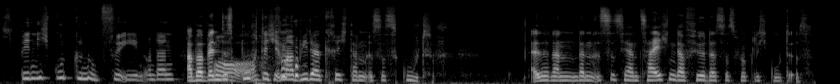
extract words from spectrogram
ich bin nicht gut genug für ihn. Und dann. Aber wenn oh. das Buch dich immer wieder kriegt, dann ist es gut. Also dann, dann ist es ja ein Zeichen dafür, dass es wirklich gut ist.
